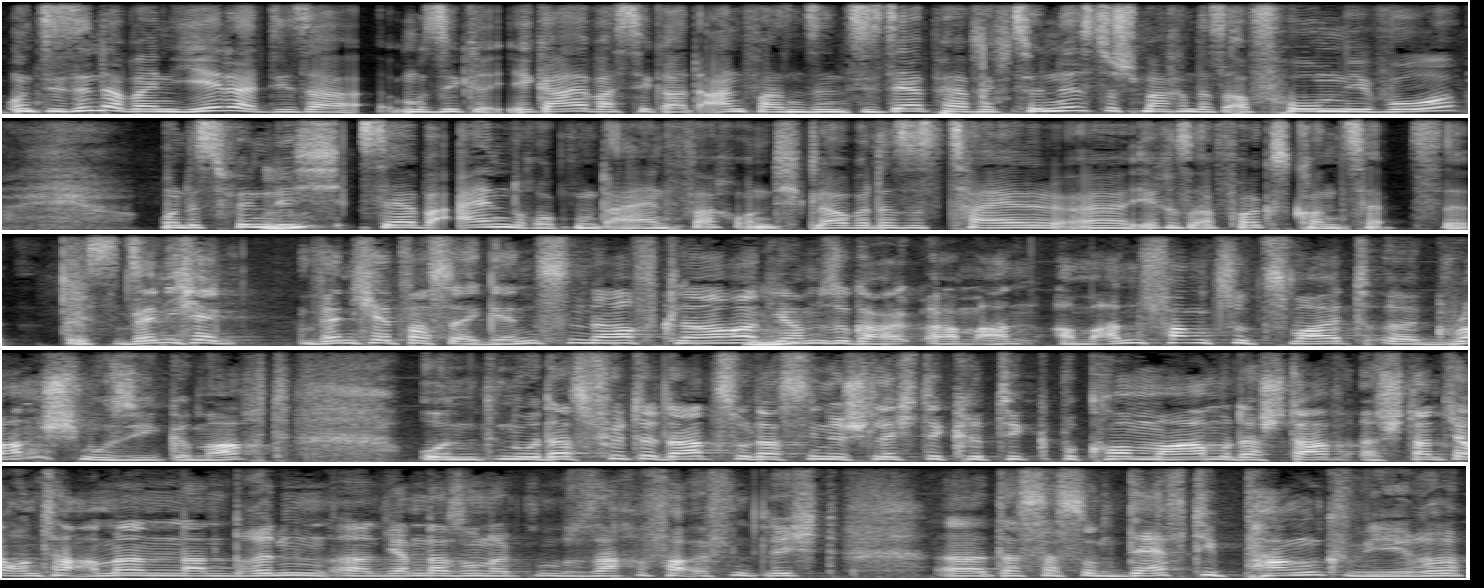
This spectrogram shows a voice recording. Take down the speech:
Und sie sind aber in jeder dieser Musik, egal was sie gerade anfassen, sind sie sehr perfektionistisch, machen das auf hohem Niveau. Und das finde ich sehr beeindruckend einfach. Und ich glaube, dass es Teil äh, ihres Erfolgskonzepts ist. Wenn ich, er- wenn ich etwas ergänzen darf, Clara, die haben sogar am, an- am Anfang zu zweit äh, Grunge-Musik gemacht und nur das führte dazu, dass sie eine schlechte Kritik bekommen haben und da sta stand ja unter anderem dann drin, äh, die haben da so eine Sache veröffentlicht, äh, dass das so ein Dafty Punk wäre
